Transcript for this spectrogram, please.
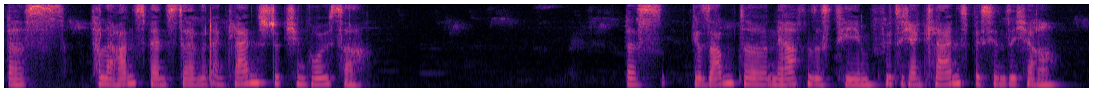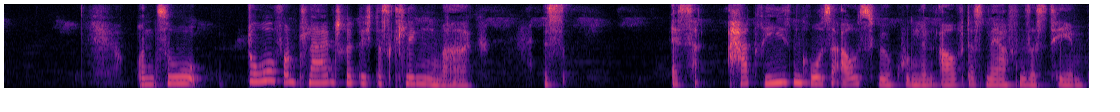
Das Toleranzfenster wird ein kleines Stückchen größer. Das gesamte Nervensystem fühlt sich ein kleines bisschen sicherer. Und so doof und kleinschrittig das klingen mag, es, es hat riesengroße Auswirkungen auf das Nervensystem.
